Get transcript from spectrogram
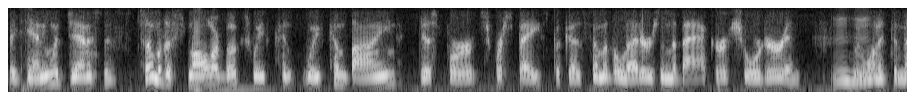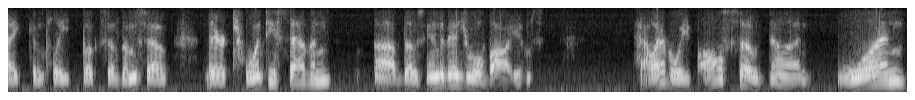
beginning with Genesis. Some of the smaller books we've con- we've combined just for for space because some of the letters in the back are shorter, and Mm-hmm. we wanted to make complete books of them. So there are 27 of those individual volumes. However, we've also done one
